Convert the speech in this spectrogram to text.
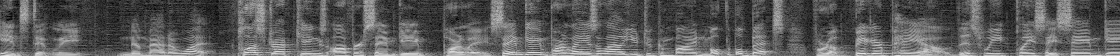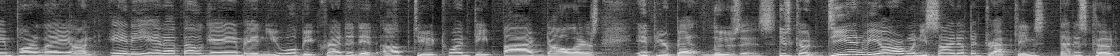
instantly, no matter what. Plus, DraftKings offers same game parlays. Same game parlays allow you to combine multiple bets for a bigger payout. This week, place a same game parlay on any NFL game and you will be credited up to $25 if your bet loses. Use code DNVR when you sign up at DraftKings. That is code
